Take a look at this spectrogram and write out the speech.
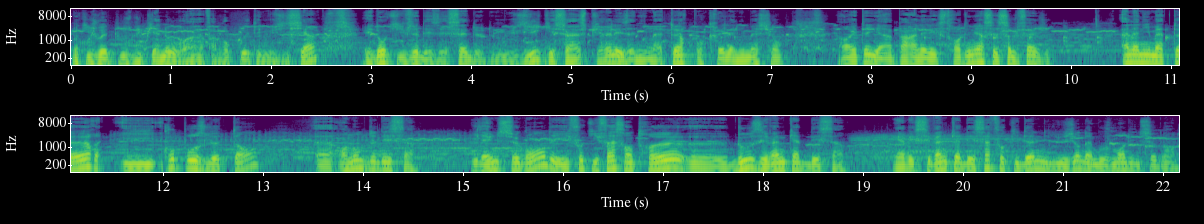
Donc ils jouaient tous du piano, hein. enfin beaucoup étaient musiciens, et donc ils faisaient des essais de, musique et ça inspirait les animateurs pour créer l'animation. En réalité, il y a un parallèle extraordinaire, c'est le solfège. Un animateur, il compose le temps euh, en nombre de dessins. Il a une seconde et il faut qu'il fasse entre 12 euh, et 24 dessins. Et avec ces 24 dessins, il faut qu'il donne l'illusion d'un mouvement d'une seconde.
